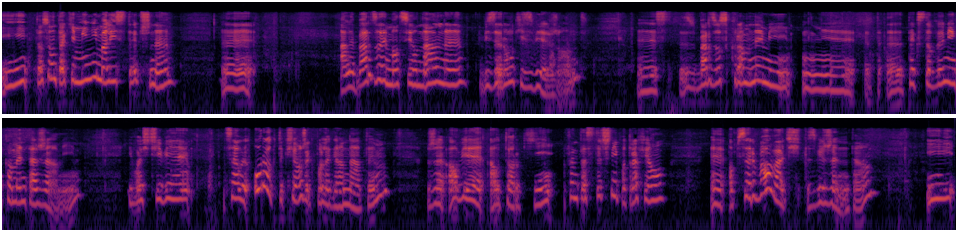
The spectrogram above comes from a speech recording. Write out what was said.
I to są takie minimalistyczne, e, ale bardzo emocjonalne wizerunki zwierząt e, z, z bardzo skromnymi mm, e, tekstowymi komentarzami. I właściwie cały urok tych książek polega na tym, że obie autorki fantastycznie potrafią e, obserwować zwierzęta i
